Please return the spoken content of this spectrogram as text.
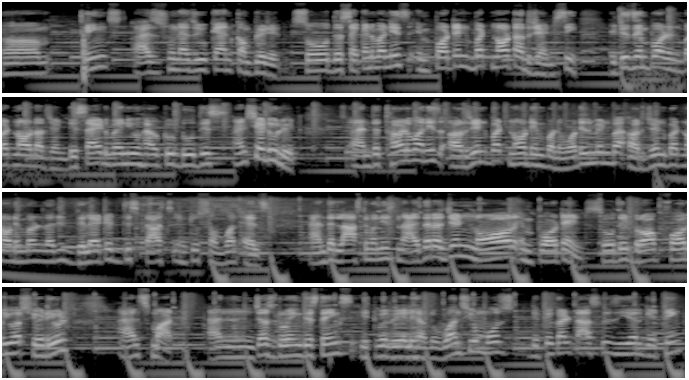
um, things as soon as you can complete it. So the second one is important but not urgent. See it is important but not urgent. Decide when you have to do this and schedule it. And the third one is urgent but not important. What is meant by urgent but not important? That is deleted this task into someone else. And the last one is neither urgent nor important. So they drop for your schedule and smart. And just doing these things it will really help you. Once your most difficult task is here getting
